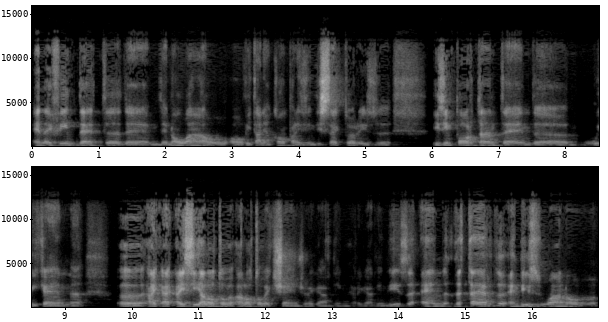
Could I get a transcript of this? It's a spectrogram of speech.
And i think that uh, the, the know-how of italian companies in this sector is is important and we can uh, I, I, I, see a lot of a lot of exchange regarding regarding this. And the third, and this is one of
